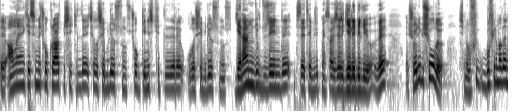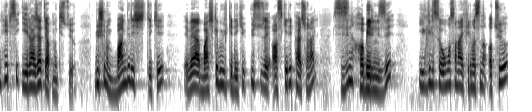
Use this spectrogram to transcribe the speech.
E, anlayan kesimde çok rahat bir şekilde çalışabiliyorsunuz. Çok geniş kitlelere ulaşabiliyorsunuz. Genel müdür düzeyinde size tebrik mesajları gelebiliyor ve şöyle bir şey oluyor. Şimdi bu, bu firmaların hepsi ihracat yapmak istiyor. Düşünün Bangladeş'teki veya başka bir ülkedeki üst düzey askeri personel sizin haberinizi ilgili savunma sanayi firmasına atıyor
